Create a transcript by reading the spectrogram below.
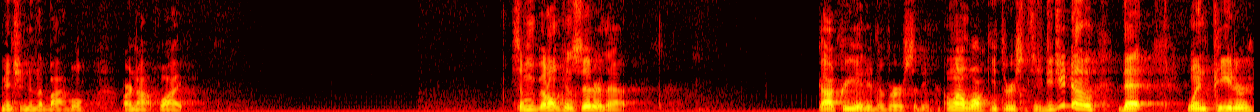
mentioned in the Bible are not white? Some people don't consider that. God created diversity. I want to walk you through some things. Did you know that when Peter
